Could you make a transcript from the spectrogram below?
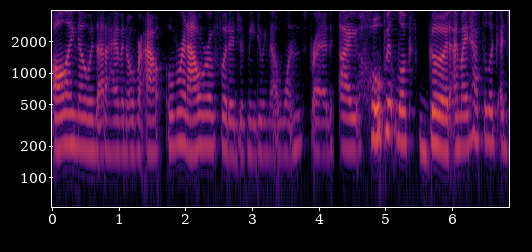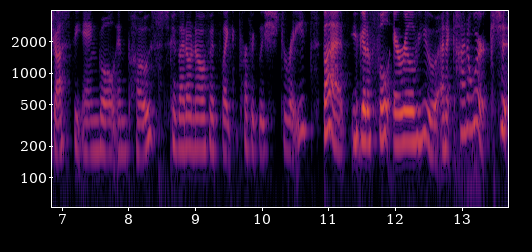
All I know is that I have an over out over an hour of footage of me doing that one spread. I hope it looks good. I might have to like adjust the angle in post because I don't know if it's like perfectly straight, but you get a full aerial view and it kind of worked.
